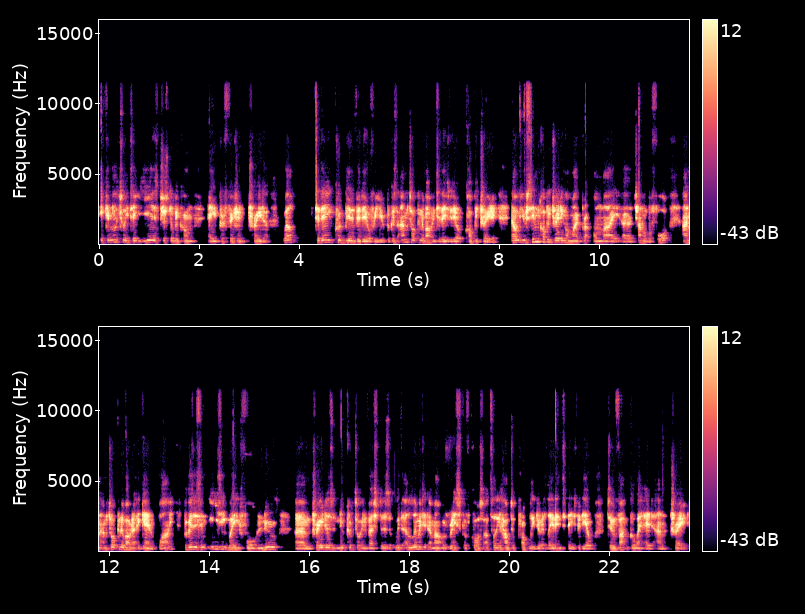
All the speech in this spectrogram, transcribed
it can literally take years just to become a proficient trader. Well, today could be the video for you because I'm talking about in today's video copy trading. Now you've seen copy trading on my on my uh, channel before, and I'm talking about it again. Why? Because it's an easy way for new um, traders, new crypto investors with a limited amount of risk. Of course, I'll tell you how to properly do it later in today's video to, in fact, go ahead and trade.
